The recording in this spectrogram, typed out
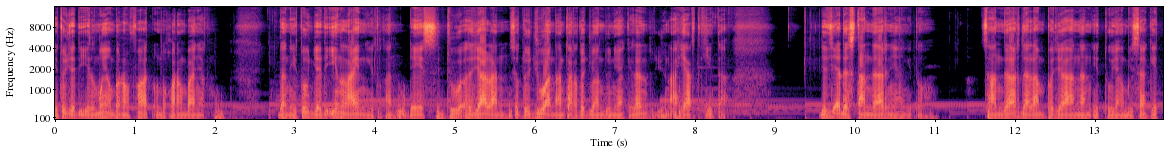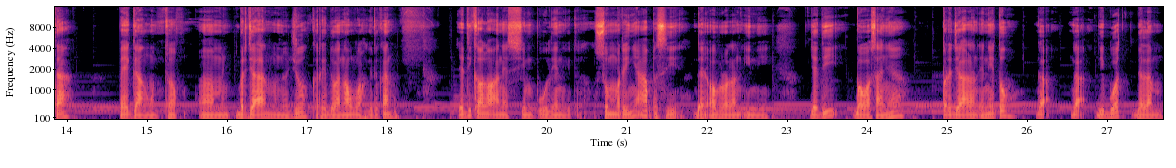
itu jadi ilmu yang bermanfaat untuk orang banyak. Dan itu jadi inline gitu kan. Jadi sejalan setujuan antara tujuan dunia kita dan tujuan akhirat kita. Jadi ada standarnya gitu. Standar dalam perjalanan itu yang bisa kita pegang untuk um, berjalan menuju keriduan Allah gitu kan. Jadi kalau aneh simpulin gitu summerinya apa sih dari obrolan ini? Jadi bahwasanya perjalanan ini tuh nggak nggak dibuat dalam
